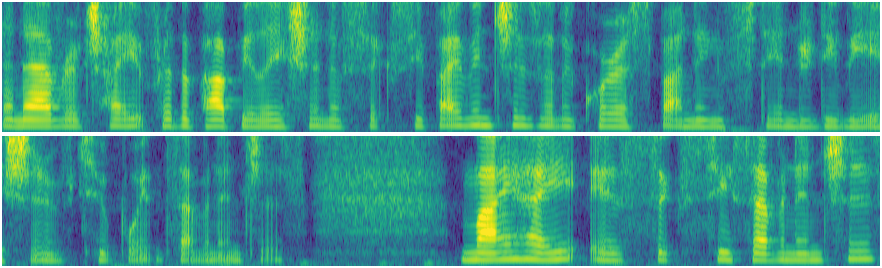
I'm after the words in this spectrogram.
an average height for the population of 65 inches and a corresponding standard deviation of 2.7 inches. My height is 67 inches,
